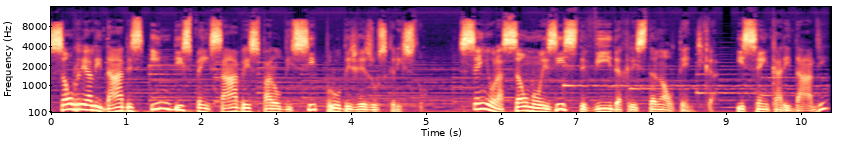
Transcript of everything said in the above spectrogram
são realidades indispensáveis para o discípulo de Jesus Cristo. Sem oração não existe vida cristã autêntica, e sem caridade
